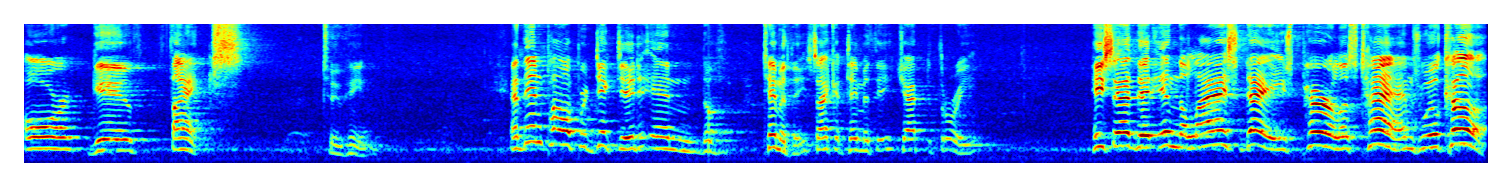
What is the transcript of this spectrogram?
or give thanks to him. And then Paul predicted in the Timothy, 2 Timothy chapter 3, he said that in the last days perilous times will come.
